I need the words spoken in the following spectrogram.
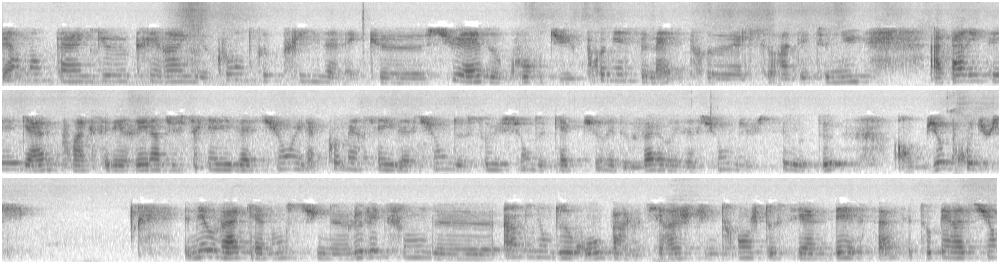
Fermentalgue créera une co-entreprise avec euh, Suez au cours du premier semestre. Elle sera détenue à parité égale pour accélérer l'industrialisation et la commercialisation de solutions de capture et de valorisation du CO2 en bioproduits. Neovac annonce une levée de fonds de 1 million d'euros par le tirage d'une tranche d'Océane BSA. Cette opération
